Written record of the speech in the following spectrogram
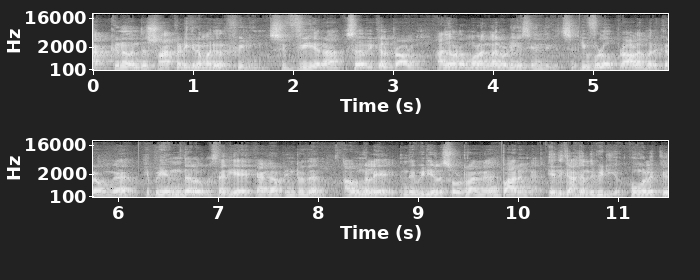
டக்குன்னு வந்து ஷாக் அடிக்கிற மாதிரி ஒரு ஃபீலிங் சிவியரா சர்விக்கல் ப்ராப்ளம் அதோட முழங்கால் வலியும் இருந்துக்குச்சு இவ்வளோ ப்ராப்ளம் இருக்கிறவங்க இப்போ எந்த அளவுக்கு சரியாயிருக்காங்க அப்படின்றத அவங்களே இந்த வீடியோவில் சொல்றாங்க. பாருங்க. எதுக்காக இந்த வீடியோ உங்களுக்கு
